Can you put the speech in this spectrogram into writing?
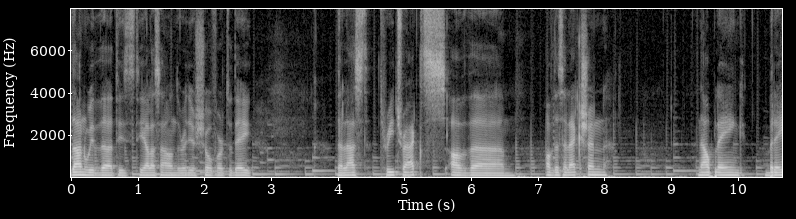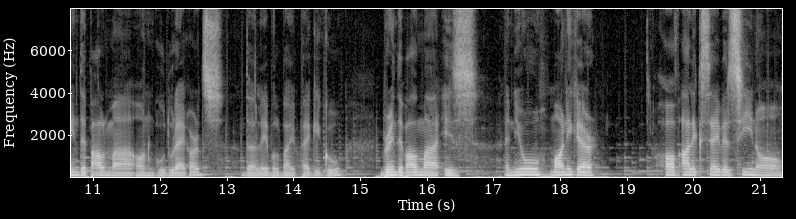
Done with uh, this Tiella Sound radio show for today. The last three tracks of the of the selection. Now playing Brain de Palma on Gudu Records, the label by Peggy Gou. Brain de Palma is a new moniker of Alexei Versino,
